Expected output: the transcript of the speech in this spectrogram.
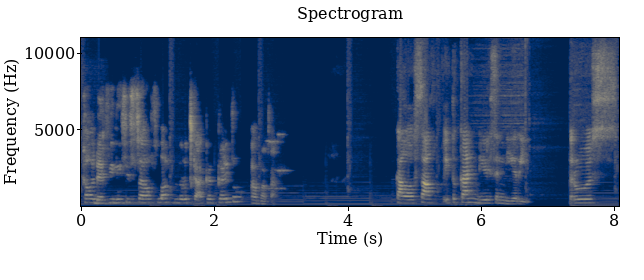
kalau definisi self love menurut kak Keke itu apa kak? kalau self itu kan diri sendiri terus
